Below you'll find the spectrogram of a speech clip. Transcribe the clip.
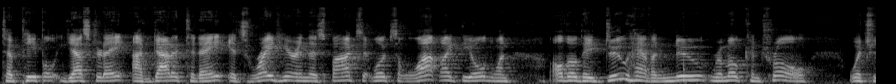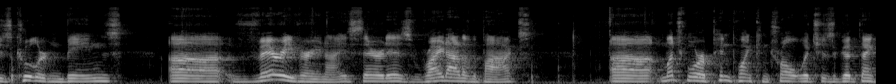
to people yesterday. I've got it today. It's right here in this box. It looks a lot like the old one, although they do have a new remote control, which is cooler than beans. Uh, very, very nice. There it is, right out of the box. Uh, much more pinpoint control, which is a good thing.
